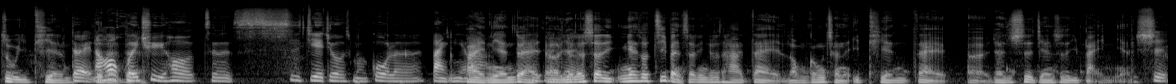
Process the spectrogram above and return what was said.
住一天，对，然后回去以后，这世界就什么过了百年，百年对，呃，有的设定应该说基本设定就是他在龙宫城的一天在。呃，人世间是一百年。是，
